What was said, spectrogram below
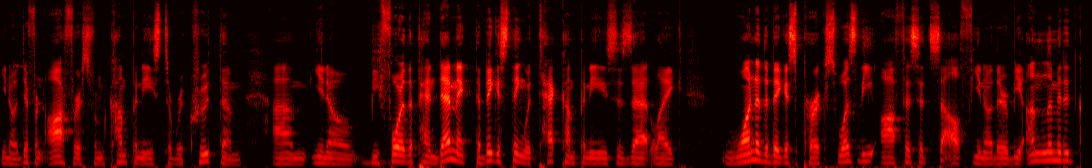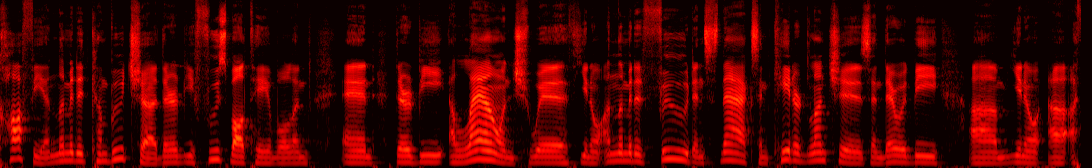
you know, different offers from companies to recruit them. Um, you know, before the pandemic, the biggest thing with tech companies is that like one of the biggest perks was the office itself. You know, there would be unlimited coffee, unlimited kombucha. There would be a foosball table, and and there would be a lounge with you know unlimited food and snacks and catered lunches, and there would be um, you know a, a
